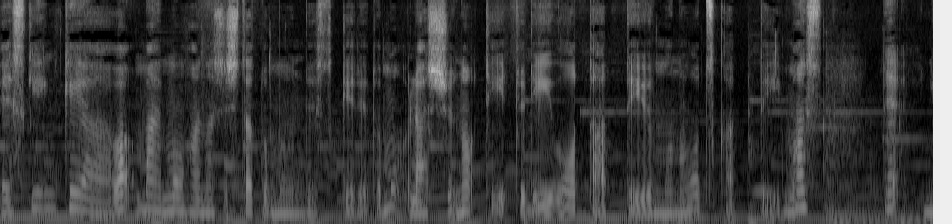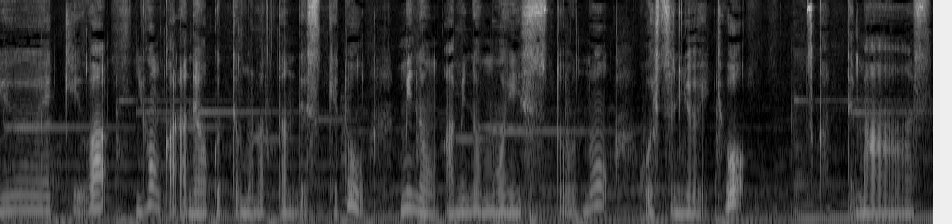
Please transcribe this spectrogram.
え、スキンケアは前もお話ししたと思うんですけれどもラッシュのティートリーウォーターっていうものを使っています。で乳液は日本からね送ってもらったんですけどミノンアミノモイストの保湿乳液を使ってます。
